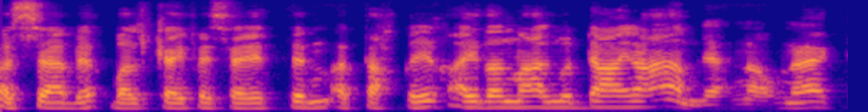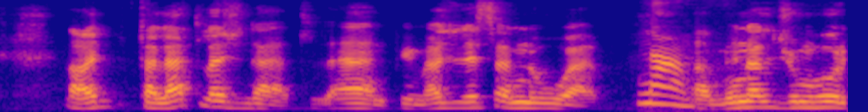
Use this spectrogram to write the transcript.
السابق بل كيف سيتم التحقيق أيضا مع المدعي العام لأن هناك ثلاث لجنات الآن في مجلس النواب. نعم. من الجمهور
